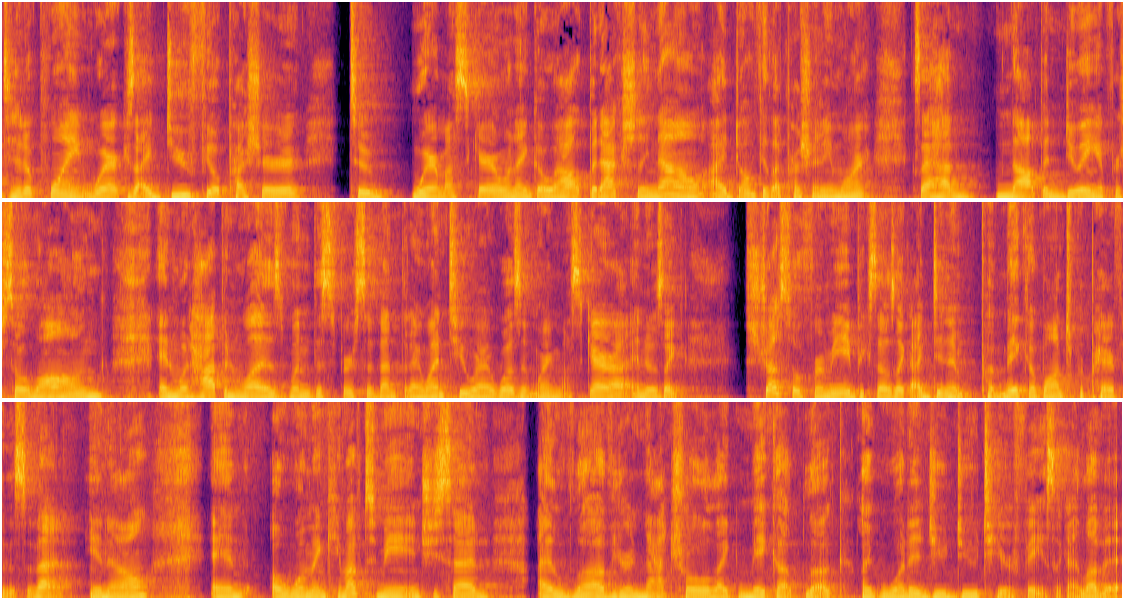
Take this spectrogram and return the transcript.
to hit a point where because I do feel pressure to wear mascara when I go out, but actually now I don't feel that pressure anymore because I have not been doing it for so long. And what happened was when this first event that I went to where I wasn't wearing mascara and it was like stressful for me because I was like I didn't put makeup on to prepare for this event, you know? And a woman came up to me and she said, "I love your natural like makeup look. Like what did you do to your face? Like I love it."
